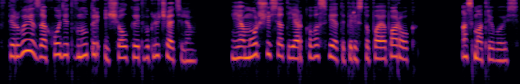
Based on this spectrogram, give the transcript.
впервые заходит внутрь и щелкает выключателем. Я морщусь от яркого света, переступая порог. Осматриваюсь.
